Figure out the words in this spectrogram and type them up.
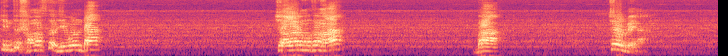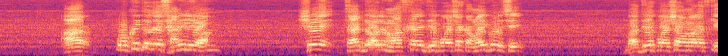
কিন্তু সমস্ত জীবনটা চলার মতো না বা চলবে না। আর প্রকৃত যে সানি লিওন, সে চার দেওয়ালের মাঝখানে যে পয়সা কামাই করেছে বা যে পয়সা ওনার আজকে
